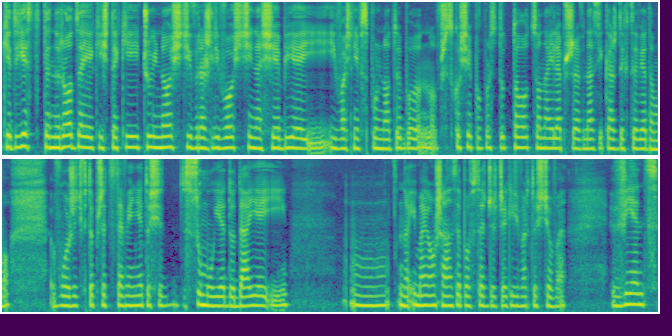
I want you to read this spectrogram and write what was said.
Kiedy jest ten rodzaj jakiejś takiej czujności, wrażliwości na siebie i, i właśnie wspólnoty, bo no wszystko się po prostu to, co najlepsze w nas i każdy chce, wiadomo, włożyć w to przedstawienie, to się sumuje, dodaje i, no i mają szansę powstać rzeczy jakieś wartościowe. Więc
